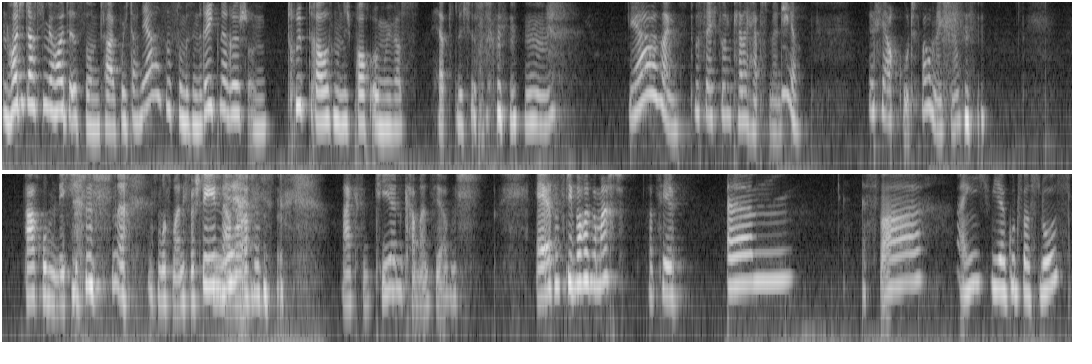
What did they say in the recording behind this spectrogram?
und heute dachte ich mir, heute ist so ein Tag, wo ich dachte, ja, es ist so ein bisschen regnerisch und trüb draußen und ich brauche irgendwie was Herbstliches. mhm. Ja, aber sagen, du bist echt so ein kleiner Herbstmensch. Ja. Ist ja auch gut. Warum nicht, ne? Warum nicht? Muss man nicht verstehen, nee. aber akzeptieren kann man es ja. Äh, was hast du die Woche gemacht? Erzähl. Ähm, es war eigentlich wieder gut was los.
